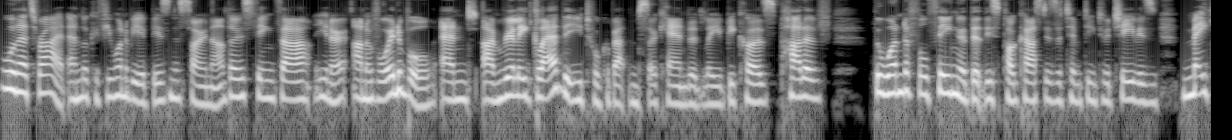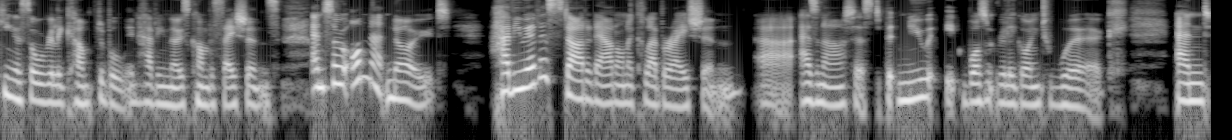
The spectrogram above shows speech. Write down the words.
Well, that's right. And look, if you want to be a business owner, those things are, you know, unavoidable. And I'm really glad that you talk about them so candidly because part of the wonderful thing that this podcast is attempting to achieve is making us all really comfortable in having those conversations. And so, on that note, have you ever started out on a collaboration uh, as an artist, but knew it wasn't really going to work? And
